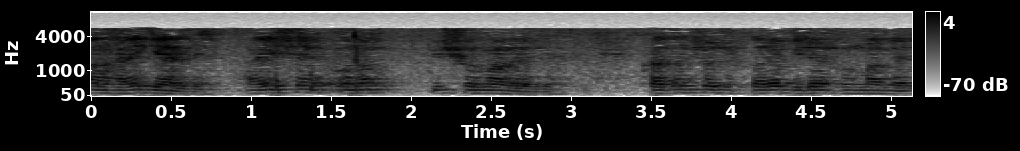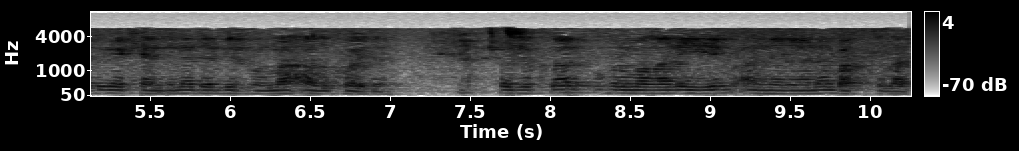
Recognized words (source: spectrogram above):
Anha'ya geldi. Ayşe ona üç hurma verdi. Kadın çocuklara birer hurma verdi ve kendine de bir hurma alıkoydu. Çocuklar hurmaları yiyip annelerine baktılar.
